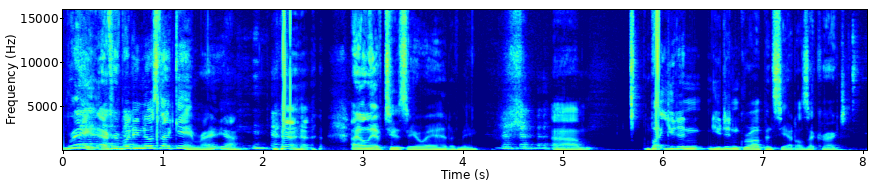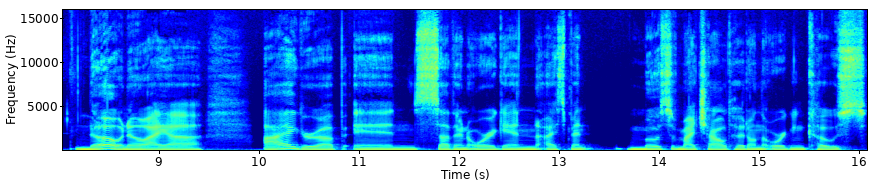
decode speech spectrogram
Right. Everybody knows that game, right? Yeah. I only have two, so you're way ahead of me. Um, but you didn't you didn't grow up in Seattle, is that correct? No, no. I uh, I grew up in Southern Oregon. I spent most of my childhood on the Oregon coast,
